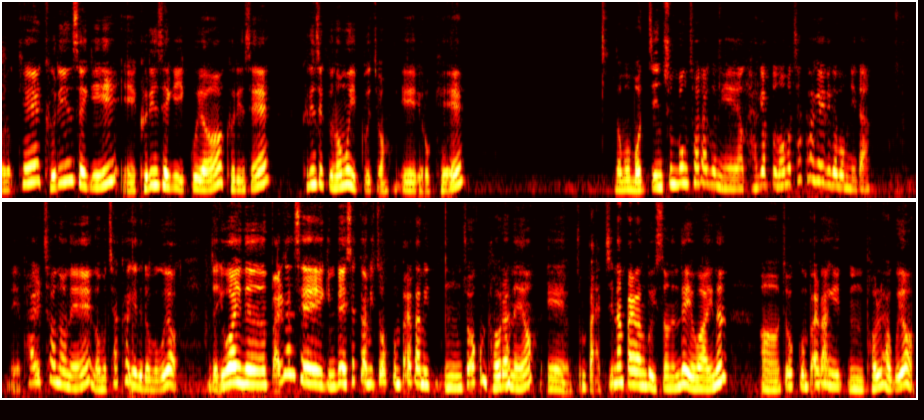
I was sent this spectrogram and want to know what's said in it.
이렇게 그린색이, 예, 그린색이 있고요. 그린색. 그린색도 너무 이쁘죠. 예, 이렇게. 너무 멋진 춘봉 철학은이에요. 가격도 너무 착하게 드려봅니다. 네, 8,000원에 너무 착하게 드려보고요. 이제 이 아이는 빨간색인데 색감이 조금 빨감이 음, 조금 덜하네요. 예, 좀 빠- 진한 빨강도 있었는데 이 아이는 어, 조금 빨강이 음, 덜하고요.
